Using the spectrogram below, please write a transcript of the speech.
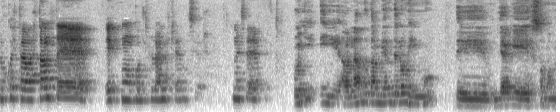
nos cuesta bastante es como controlar nuestras emociones en ese aspecto. Oye, y hablando también de lo mismo, eh, ya que somos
